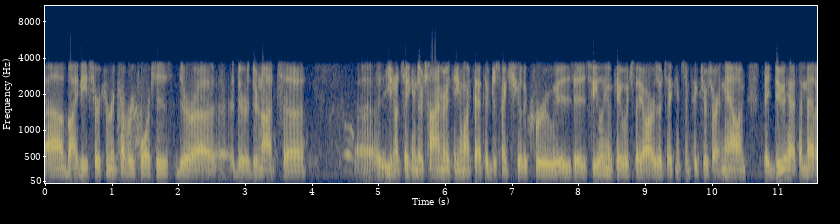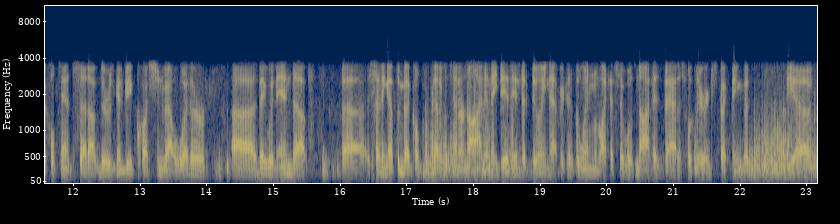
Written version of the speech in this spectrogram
uh, by the search and recovery forces. They're uh, they're they're not uh, uh, you know taking their time or anything like that. They're just making sure the crew is is feeling okay, which they are. They're taking some pictures right now, and they do have the medical tent set up. There was going to be a question about whether uh, they would end up uh, setting up the medical medical tent or not, and they did end up doing that because the wind, like I said, was not as bad as what they were expecting. But the uh,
